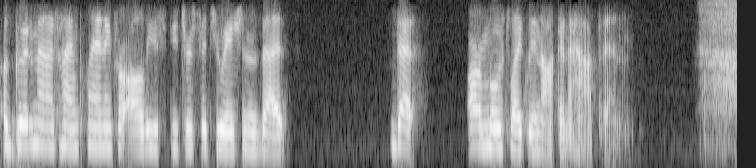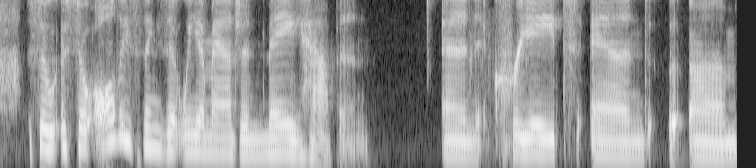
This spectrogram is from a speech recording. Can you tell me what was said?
a good amount of time planning for all these future situations that that are most likely not going to happen. So so all these things that we imagine may happen and create and um,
